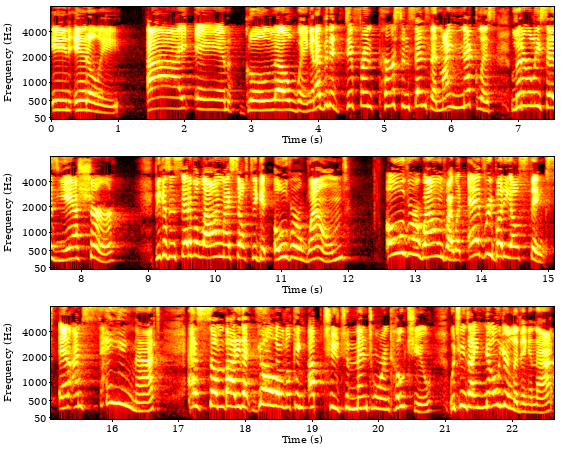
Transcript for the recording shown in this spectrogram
in Italy. I am glowing. And I've been a different person since then. My necklace literally says, yeah, sure. Because instead of allowing myself to get overwhelmed, overwhelmed by what everybody else thinks, and I'm saying that as somebody that y'all are looking up to to mentor and coach you, which means I know you're living in that.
